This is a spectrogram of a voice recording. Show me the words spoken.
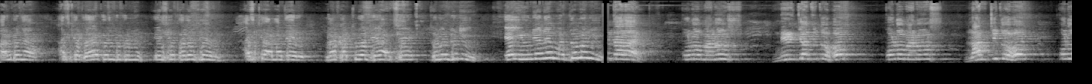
পারবে না। আজকে দয়া করে যখন এসে পড়েছেন আজকে আমাদের নক্ষত্র যে আছে জনজনী এই ইউনিয়নের মধ্যমণি। দ্বারায় কোনো মানুষ নির্যাতিত হোক, কোনো মানুষ লাঞ্ছিত হোক, কোনো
